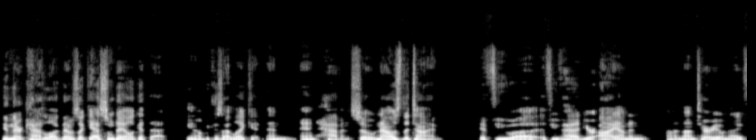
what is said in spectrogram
in their catalog that I was like, yeah, someday I'll get that, you know, because I like it and, and haven't. So now's the time. If you, uh, if you've had your eye on an, on an Ontario knife,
